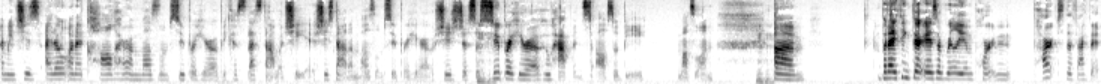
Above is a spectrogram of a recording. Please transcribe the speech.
I mean, she's. I don't want to call her a Muslim superhero because that's not what she is. She's not a Muslim superhero. She's just a superhero who happens to also be Muslim. Um, but I think there is a really important part to the fact that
